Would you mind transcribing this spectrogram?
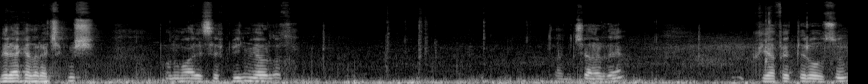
1'e kadar açıkmış. Bunu maalesef bilmiyorduk. Tabii içeride kıyafetleri olsun.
